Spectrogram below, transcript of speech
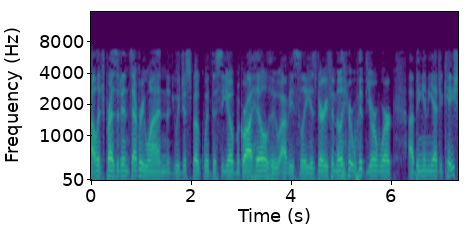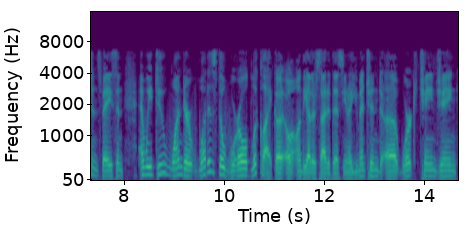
college presidents, everyone. We just spoke with the CEO of McGraw Hill, who obviously is very familiar with your work, uh, being in the education space, and and we do wonder what does the world look like uh, on the other side of this. You know, you mentioned uh, work changing,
